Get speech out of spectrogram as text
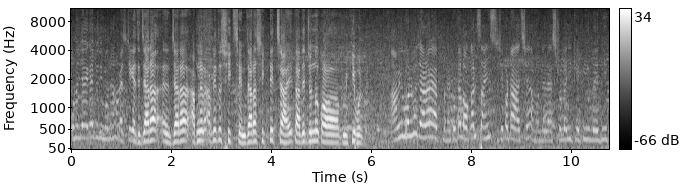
কোনো জায়গায় যদি মনে হয় ঠিক আছে যারা যারা আপনার আপনি তো শিখছেন যারা শিখতে চায় তাদের জন্য ক- কি বলবেন? আমি বলব যারা মানে টোটাল অকাল সায়েন্স যে কটা আছে আমাদের অ্যাস্ট্রোলজি কেপি বৈদিক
